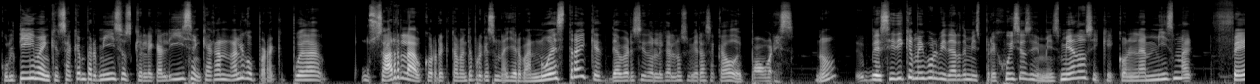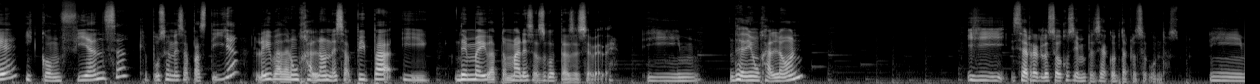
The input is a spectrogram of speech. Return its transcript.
cultiven, que saquen permisos, que legalicen, que hagan algo para que pueda usarla correctamente porque es una hierba nuestra y que de haber sido legal nos hubiera sacado de pobres, ¿no? Decidí que me iba a olvidar de mis prejuicios y de mis miedos y que con la misma fe y confianza que puse en esa pastilla, le iba a dar un jalón a esa pipa y me iba a tomar esas gotas de CBD. Y le di un jalón y cerré los ojos y empecé a contar los segundos. Y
